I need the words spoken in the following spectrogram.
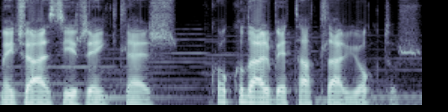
mecazi renkler, kokular ve tatlar yoktur.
